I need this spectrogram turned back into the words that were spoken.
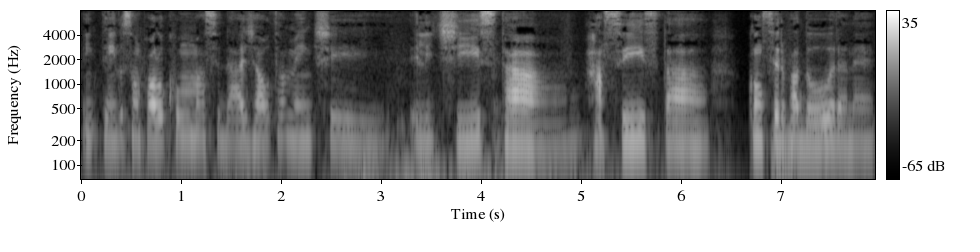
entendo São Paulo como uma cidade altamente elitista, racista, conservadora, né?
